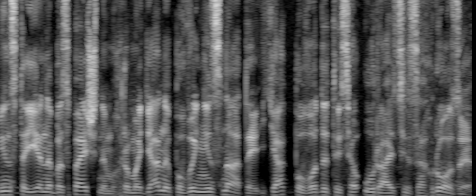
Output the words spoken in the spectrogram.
Він стає небезпечним. Громадяни повинні знати, як поводитися у разі загрози.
